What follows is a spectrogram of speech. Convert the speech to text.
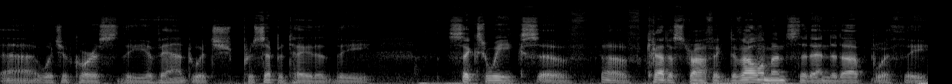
uh, which, of course, the event which precipitated the six weeks of of catastrophic developments that ended up with the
